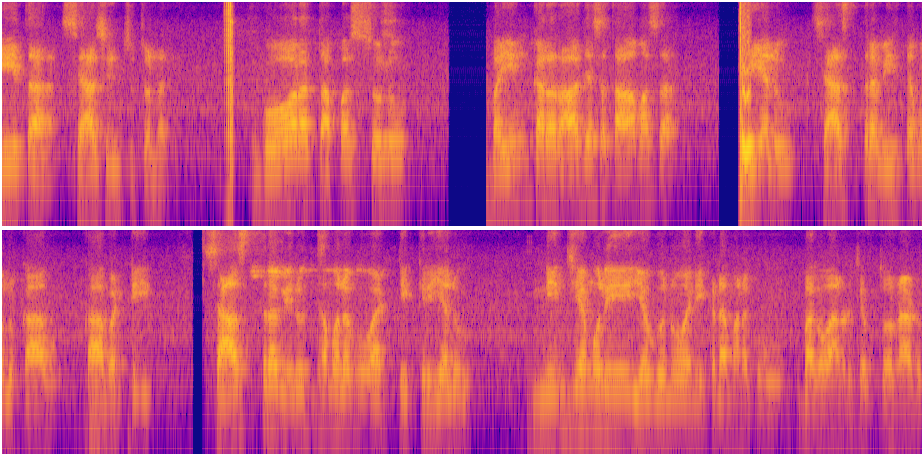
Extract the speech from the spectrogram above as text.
గీత శాసించుతున్నది. ఘోర తపస్సులు భయంకర రాజస తామస క్రియలు శాస్త్ర విహితములు కావు. కాబట్టి శాస్త్ర విరుద్ధములకు అట్టి క్రియలు నింద్యములే యగును అని ఇక్కడ మనకు భగవానుడు చెప్తున్నాడు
